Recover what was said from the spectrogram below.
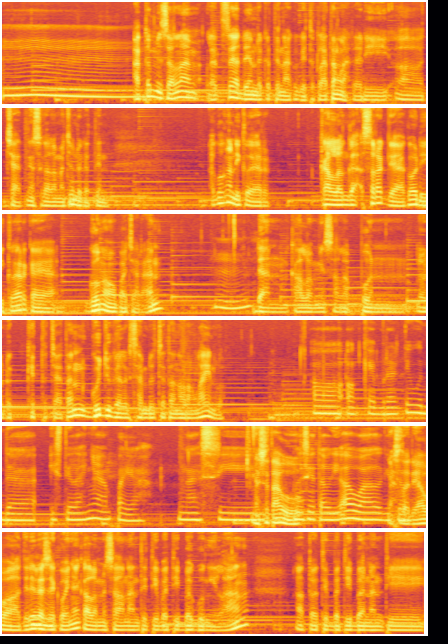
Hmm. Atau misalnya, let's say ada yang deketin aku gitu, kelihatan lah dari uh, chatnya segala macam deketin. Aku kan declare, kalau nggak serak ya aku declare kayak gue nggak mau pacaran. Hmm. Dan kalau misalnya pun lo dek- kita chatan, gue juga sambil chatan orang lain loh. Oh oke berarti udah istilahnya apa ya ngasih Ngasih tahu. ngasih tahu di awal gitu. Ngasih tau di awal. Jadi Hmm. resikonya kalau misalnya nanti tiba-tiba gue ngilang atau tiba-tiba nanti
